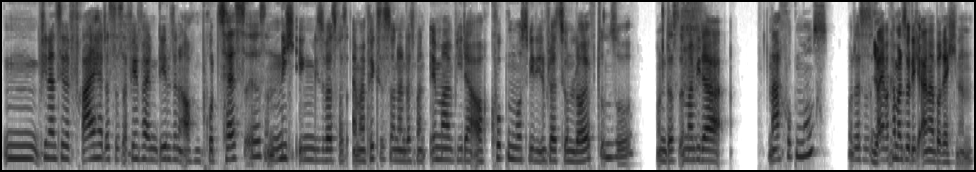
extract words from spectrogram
mh, finanzielle Freiheit, dass das auf jeden Fall in dem Sinne auch ein Prozess ist und nicht irgendwie sowas, was einmal fix ist, sondern dass man immer wieder auch gucken muss, wie die Inflation läuft und so und das immer wieder nachgucken muss? Oder ist es Ja. einmal, kann man es wirklich einmal berechnen?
